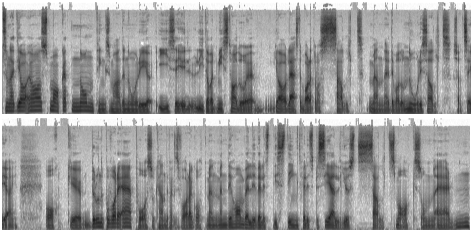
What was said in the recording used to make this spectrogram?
som sagt, jag, jag har smakat någonting som hade nori i sig, lite av ett misstag då. Jag läste bara att det var salt, men det var då nori-salt så att säga. Och eh, beroende på vad det är på så kan det faktiskt vara gott. Men, men det har en väldigt, väldigt distinkt, väldigt speciell just saltsmak som är... Mm,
